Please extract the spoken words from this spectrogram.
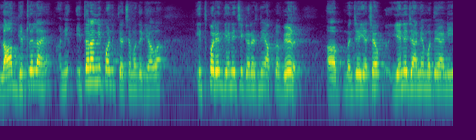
लाभ घेतलेला आहे आणि इतरांनी पण त्याच्यामध्ये घ्यावा. इथपर्यंत येण्याची गरज नाही. आपला वेळ म्हणजे याच्या येणे जाण्यामध्ये आणि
